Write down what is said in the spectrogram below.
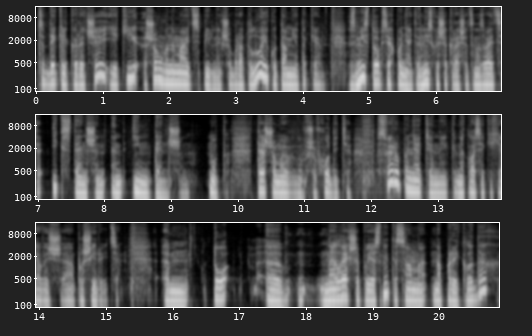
Це декілька речей, які що вони мають спільне. Якщо брати логіку, там є таке зміст обсяг понять. Англійською ще краще, це називається extension and intention ну, те, що ми ну, що входить в сферу поняття, на клас яких явищ е, поширюється, ем, то е, найлегше пояснити саме на прикладах,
